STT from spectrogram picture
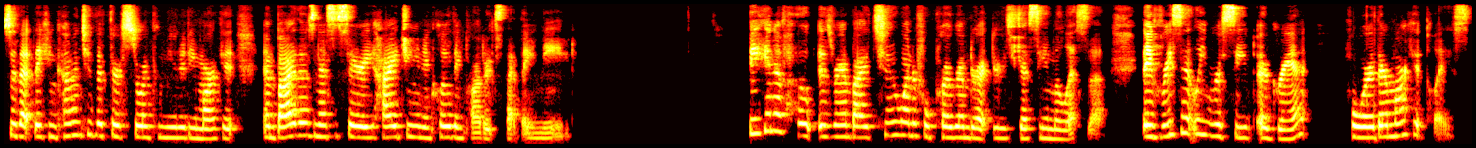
so that they can come into the thrift store and community market and buy those necessary hygiene and clothing products that they need. Beacon of Hope is ran by two wonderful program directors, Jesse and Melissa. They've recently received a grant for their marketplace.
